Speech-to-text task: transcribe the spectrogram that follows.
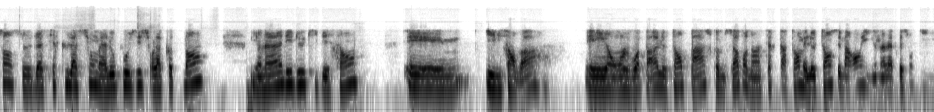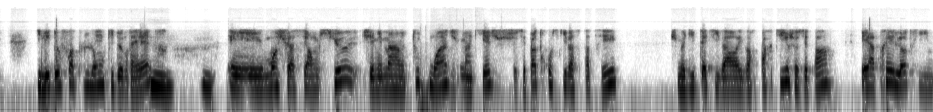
sens de la circulation, mais à l'opposé sur l'accotement. Il y en a un des deux qui descend et il s'en va. Et on le voit pas, le temps passe comme ça pendant un certain temps, mais le temps, c'est marrant, il en a l'impression qu'il est deux fois plus long qu'il devrait être. Mm. Et moi, je suis assez anxieux. J'ai mes mains toutes moites. Je m'inquiète. Je ne sais pas trop ce qui va se passer. Je me dis peut-être qu'il va, il va repartir. Je ne sais pas. Et après, l'autre, il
